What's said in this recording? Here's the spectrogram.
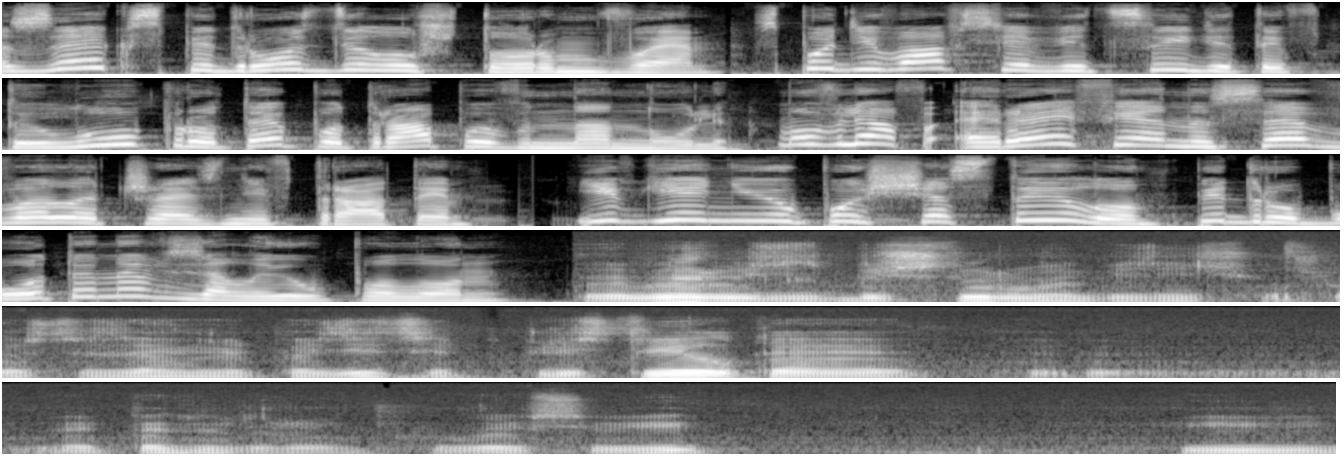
Зек з підрозділу Шторм В сподівався відсидіти в тилу, проте потрапив на нуль. Мовляв, Ерефія несе величезні втрати. Євгенію пощастило, під роботи не взяли у полон. Выгрузились без штурма, без ничего, просто заняли позиции, перестрелка, э, э, под утром было все, и, и,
